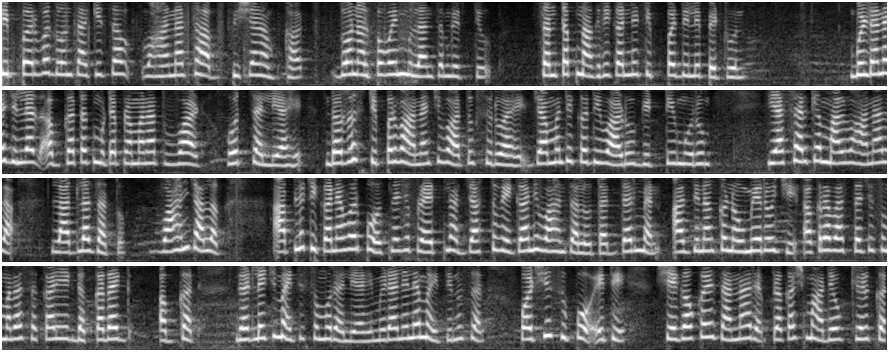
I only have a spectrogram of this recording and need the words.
Tipper व दोन चाकीचा वाहनाचा भीषण अपघात. दोन अल्पवयीन मुलांचा मृत्यू. संतप नागरिकांनी टिप्पर दिले पेटवून. बुलढाणा जिल्ह्यात अपघातात मोठ्या प्रमाणात वाढ होत चालली आहे. दररोज टिप्पर वाहनांची वाहतूक सुरू आहे ज्यामध्ये कधी वाळू गिट्टी मुरुम यासारख्या माल वाहनाला लादला जातो. वाहन चालक आपल्या ठिकाणावर पोहोचण्याच्या प्रयत्नात जास्त वेगाने वाहन चालवतात. दरम्यान आज दिनांक नऊ मे रोजी अकरा वाजताच्या सुमारास सकाळी एक धक्कादायक अपघात घडल्याची माहिती समोर आली आहे. मिळालेल्या माहितीनुसार पडशी सुपो येथे शेगावकडे जाणाऱ्या प्रकाश महादेव खेडकर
